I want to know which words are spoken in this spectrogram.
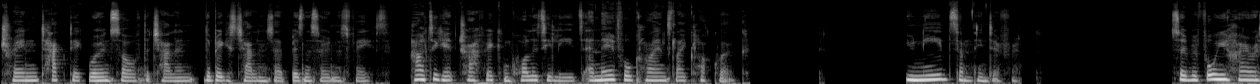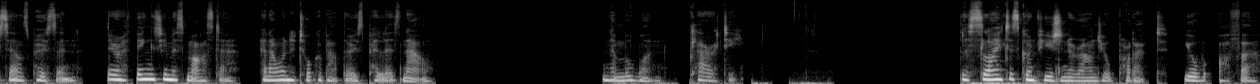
trend tactic won't solve the challenge, the biggest challenge that business owners face. How to get traffic and quality leads and therefore clients like clockwork. You need something different. So before you hire a salesperson, there are things you must master, and I want to talk about those pillars now. Number one, clarity. The slightest confusion around your product, your offer,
